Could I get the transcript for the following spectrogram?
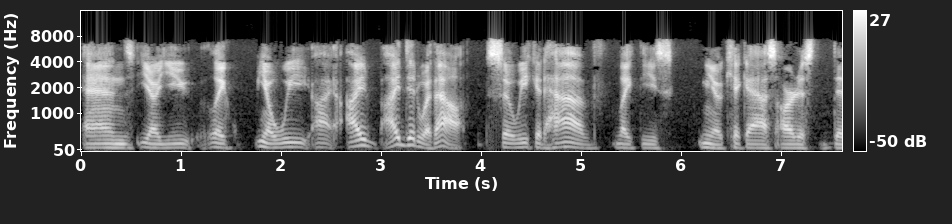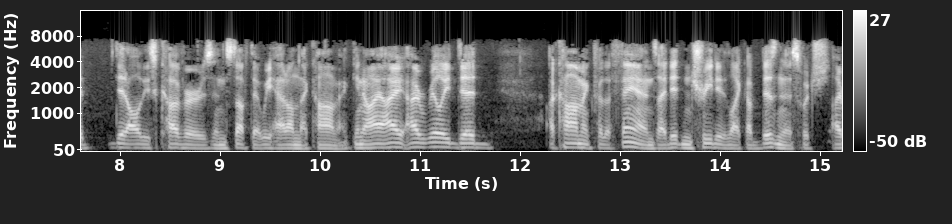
and you know you like you know we I I, I did without so we could have like these you know kick ass artists that did all these covers and stuff that we had on that comic. You know, I I- I really did a comic for the fans. I didn't treat it like a business, which I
